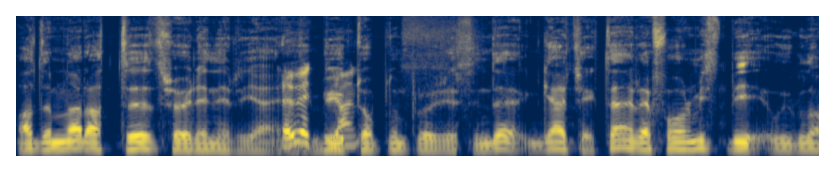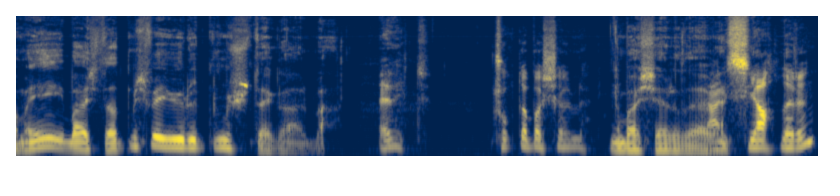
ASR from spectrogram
adımlar attığı söylenir yani. Evet, Büyük yani, Toplum Projesi'nde gerçekten reformist bir uygulamayı başlatmış ve yürütmüş de galiba. Evet. Çok da başarılı. Başarılı evet. Yani siyahların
